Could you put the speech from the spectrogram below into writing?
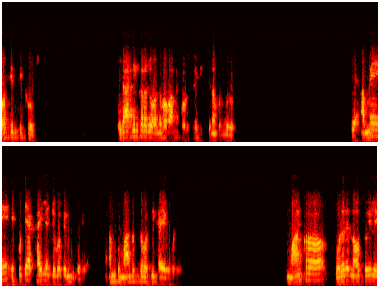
ବହୁତ କିଛି ଶିଖଉଛି ଉଦାରଜୀଙ୍କର ଯୋଉ ଅନୁଭବ ଆମେ କରୁଥିଲେ କିଛି ଦିନ ପୂର୍ବରୁ ଯେ ଆମେ ଏକୁଟିଆ ଖାଇଲେ ଯୋଗ କେମିତି କରିବା ଆମକୁ ମାଆଙ୍କ ସହିତ ବସିକି ଖାଇବାକୁ ପଡିବ ମାଆଙ୍କର କୋଳରେ ନ ଶୋଇଲେ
